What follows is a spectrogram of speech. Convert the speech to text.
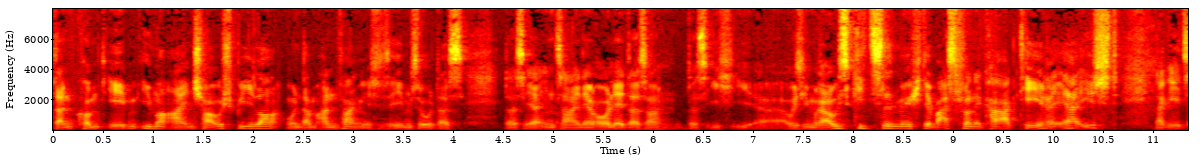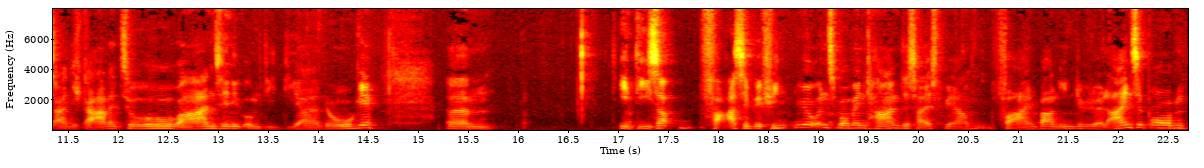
dann kommt eben immer ein Schauspieler und am Anfang ist es eben so, dass, dass er in seine Rolle, dass er, dass ich äh, aus ihm rauskitzeln möchte, was für eine Charaktere er ist. Da geht es eigentlich gar nicht so wahnsinnig um die Dialoge. Ähm, in dieser Phase befinden wir uns momentan. Das heißt, wir vereinbaren individuell Einzelproben,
